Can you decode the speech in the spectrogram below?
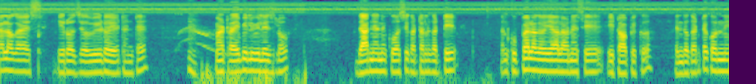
హలో గాయస్ ఈరోజు వీడియో ఏంటంటే మన ట్రైబల్ విలేజ్లో ధాన్యాన్ని కోసి కట్టలు కట్టి దాన్ని కుప్పేలాగా వేయాలనేసి ఈ టాపిక్. ఎందుకంటే కొన్ని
